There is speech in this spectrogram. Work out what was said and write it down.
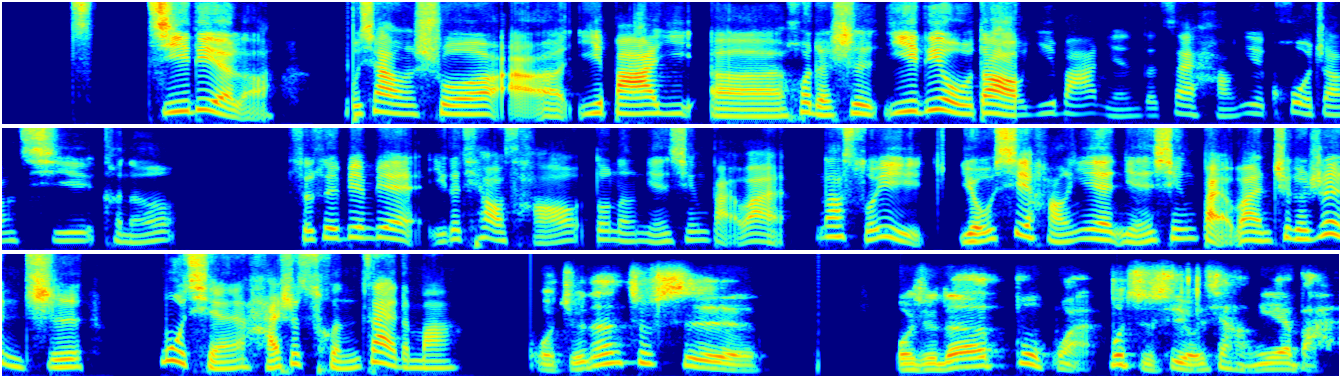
激烈了，不像说啊一八一呃或者是一六到一八年的在行业扩张期，可能随随便便一个跳槽都能年薪百万。那所以游戏行业年薪百万这个认知。目前还是存在的吗？我觉得就是，我觉得不管不只是游戏行业吧，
